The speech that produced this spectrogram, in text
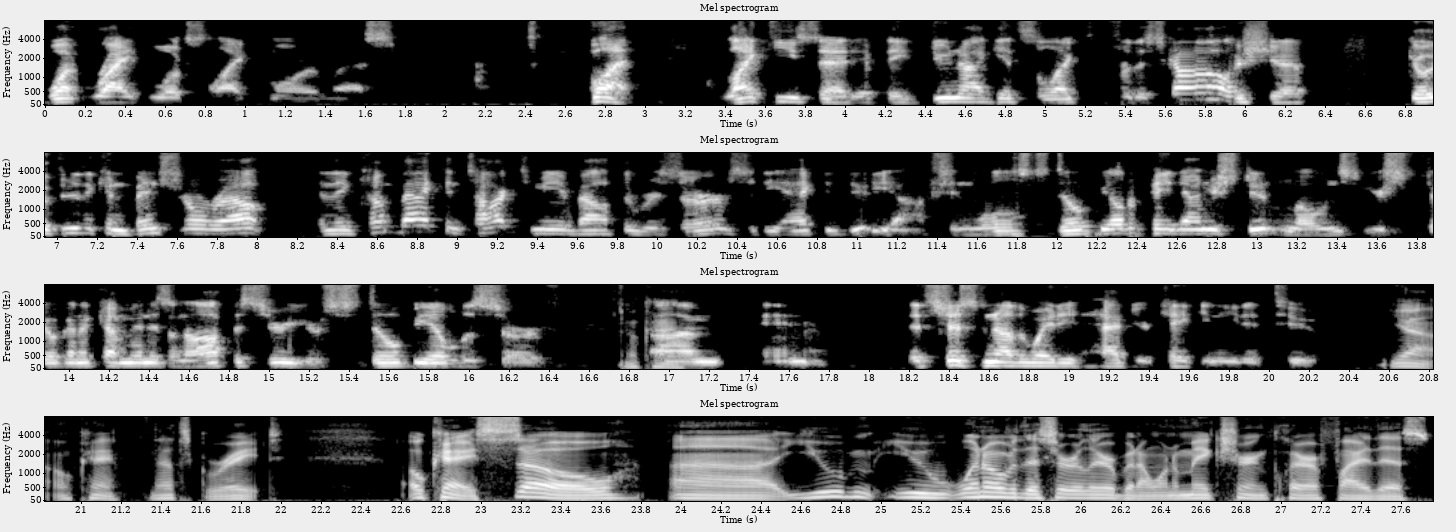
what right looks like, more or less. But like you said, if they do not get selected for the scholarship, go through the conventional route and then come back and talk to me about the reserves or the active duty option. We'll still be able to pay down your student loans. You're still going to come in as an officer. You'll still be able to serve. Okay. Um, and it's just another way to have your cake and eat it too. Yeah. Okay. That's great. Okay. So uh, you you went over this earlier, but I want to make sure and clarify this.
